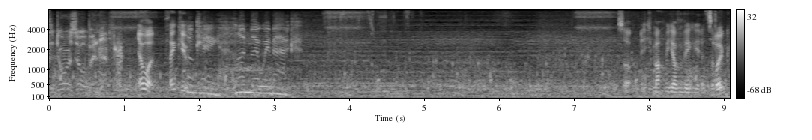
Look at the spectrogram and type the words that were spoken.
the door's open. Jawohl, thank you. Okay, on my way back. So, ich mache mich auf den Weg wieder zurück.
